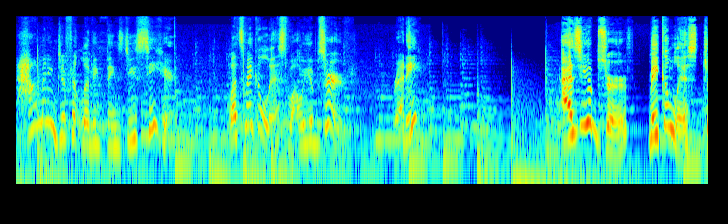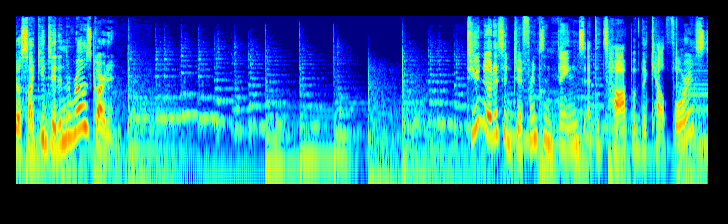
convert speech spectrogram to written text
How many different living things do you see here? Let's make a list while we observe. Ready? As you observe, make a list just like you did in the rose garden. Do you notice a difference in things at the top of the kelp forest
